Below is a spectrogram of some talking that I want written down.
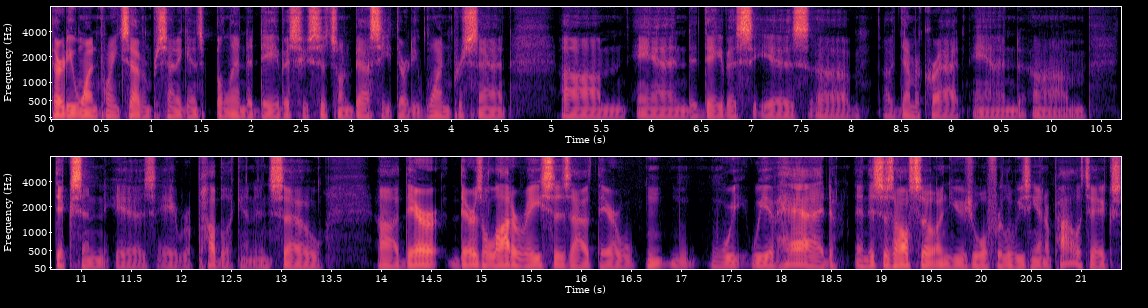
31.7% against Belinda Davis, who sits on BESE, 31%. Um, and Davis is uh, a Democrat, and um, Dixon is a Republican. And so uh, there, there's a lot of races out there. We we have had, and this is also unusual for Louisiana politics.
